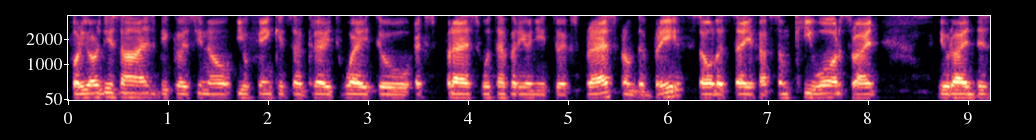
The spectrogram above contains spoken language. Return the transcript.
for your designs because you know you think it's a great way to express whatever you need to express from the brief so let's say you have some keywords right you write this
